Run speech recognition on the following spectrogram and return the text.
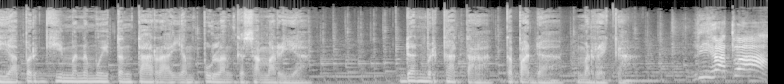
ia pergi menemui tentara yang pulang ke Samaria dan berkata kepada mereka, Lihatlah,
